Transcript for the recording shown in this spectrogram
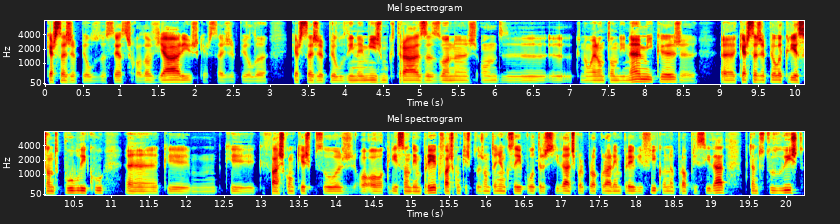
quer seja pelos acessos rodoviários, quer seja, pela, quer seja pelo dinamismo que traz as zonas onde uh, que não eram tão dinâmicas. Uh, quer seja pela criação de público uh, que, que, que, faz com que as pessoas, ou, ou, a criação de emprego, que faz com que as pessoas não tenham que sair para outras cidades para procurar emprego e ficam na própria cidade. Portanto, tudo isto,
